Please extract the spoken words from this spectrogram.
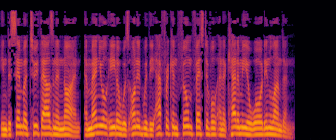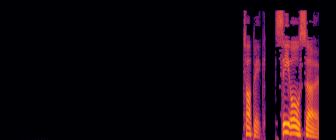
In December 2009, Emmanuel Edeh was honored with the African Film Festival and Academy Award in London. Topic. See also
